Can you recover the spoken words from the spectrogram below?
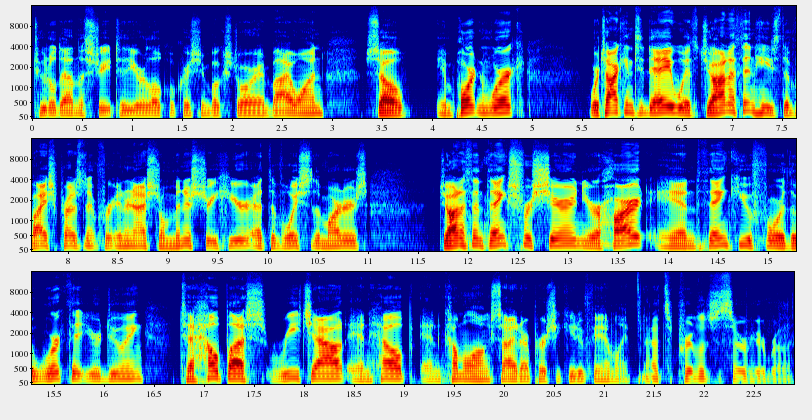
tootle down the street to your local Christian bookstore and buy one. So, important work. We're talking today with Jonathan. He's the Vice President for International Ministry here at the Voice of the Martyrs. Jonathan, thanks for sharing your heart and thank you for the work that you're doing to help us reach out and help and come alongside our persecuted family. It's a privilege to serve here, brother.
